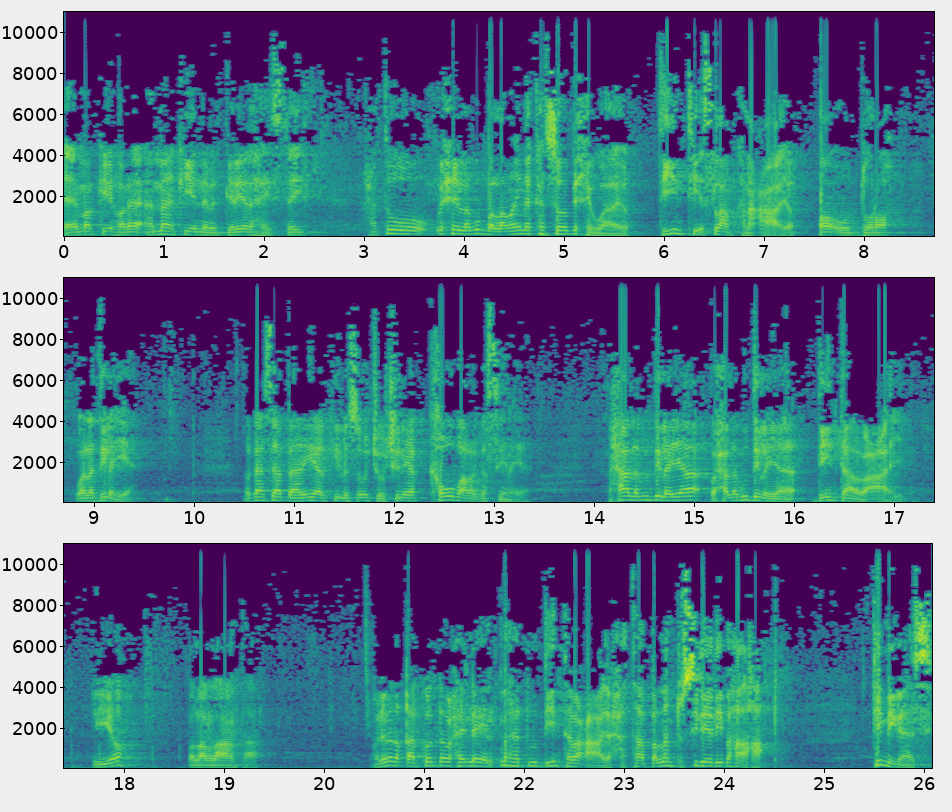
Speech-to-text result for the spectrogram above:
ee markii hore ammaankii iyo nabadgelyada haystay hadduu wixii lagu ballamayna ka soo bixi waayo diintii islaamkana caayo oo uu duro waa la dilayaa markaasaa baaniyaalkii la soo joojinaya kawbaa laga siinaya. Maxaa lagu dilayaa waxaa lagu dilayaa diintaa u caayay iyo ballan la'aantaa. Culimada qaarkoodba waxay leeyihiin mar hadduu diintaba caayo xataa ballantu sideediiba ha ahaato. Dimigaasi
